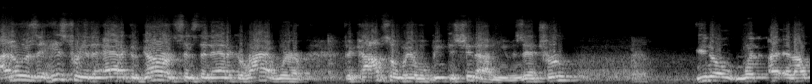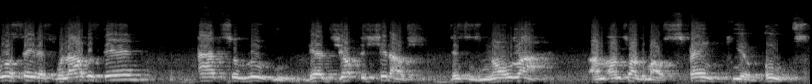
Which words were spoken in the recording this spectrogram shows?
I know there's a history of the Attica Guard since that Attica riot where the cops over there will beat the shit out of you. Is that true? You know, when and I will say this, when I was there, absolutely, they'll jump the shit out you. This is no lie. I'm, I'm talking about spank your boots.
